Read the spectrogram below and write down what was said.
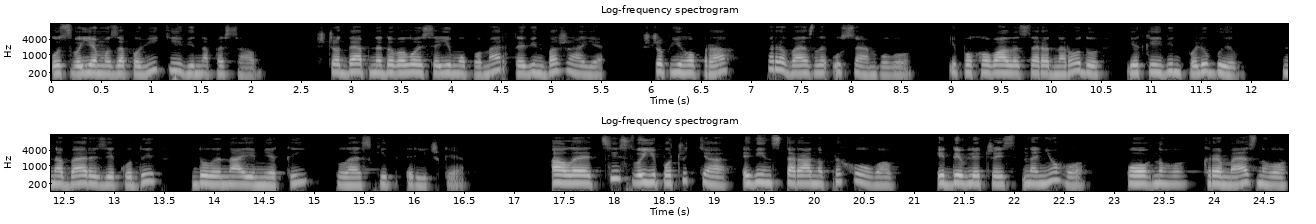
У своєму заповіті він написав, що де б не довелося йому померти, він бажає, щоб його прах перевезли у Сембулу і поховали серед народу, який він полюбив, на березі куди долинає м'який плескіт річки. Але ці свої почуття він старанно приховував і, дивлячись на нього, повного, кремезного,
